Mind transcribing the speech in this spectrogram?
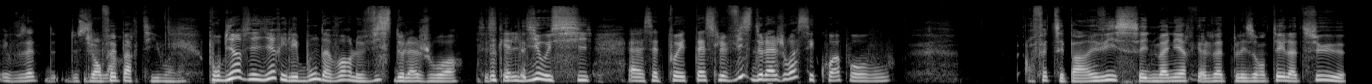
Et vous êtes de, de J'en fais partie, voilà. Pour bien vieillir, il est bon d'avoir le vice de la joie. C'est ce qu'elle dit aussi, euh, cette poétesse. Le vice de la joie, c'est quoi pour vous? En fait, c'est pas un vice, c'est une manière qu'elle va te plaisanter là-dessus.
